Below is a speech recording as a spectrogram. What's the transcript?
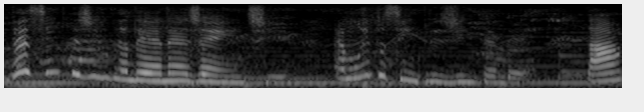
Então é simples de entender, né, gente? É muito simples de entender, tá?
